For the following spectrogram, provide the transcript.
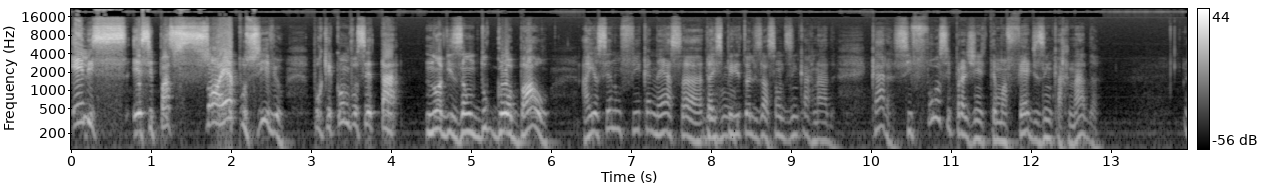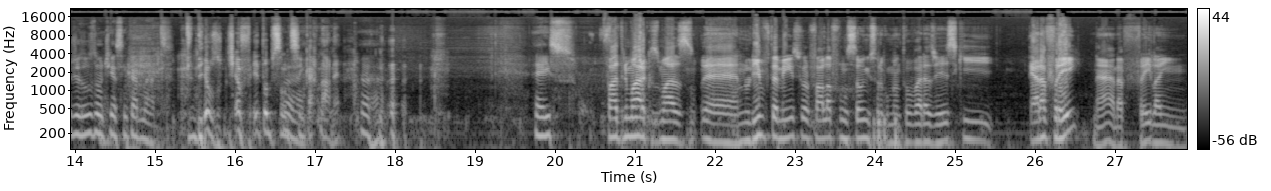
Eles, esse passo só é possível porque, como você está numa visão do global, aí você não fica nessa da uhum. espiritualização desencarnada. Cara, se fosse pra gente ter uma fé desencarnada. Jesus não tinha se encarnado. Deus não tinha feito a opção é. de se encarnar, né? Uhum. é isso. Padre Marcos, mas é, no livro também o senhor fala a função, e o senhor comentou várias vezes que era Frei, né? Era Frei lá em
